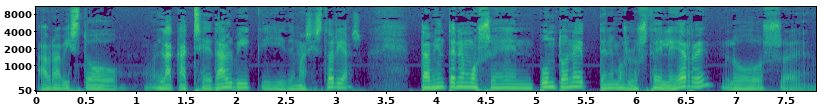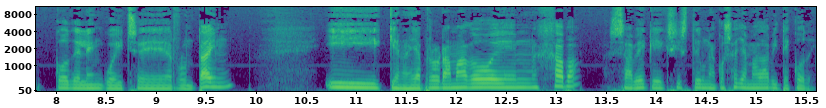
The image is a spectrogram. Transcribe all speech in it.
habrá visto la caché Dalvik y demás historias. También tenemos en .NET tenemos los CLR, los Code Language Runtime, y quien haya programado en Java sabe que existe una cosa llamada bytecode,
